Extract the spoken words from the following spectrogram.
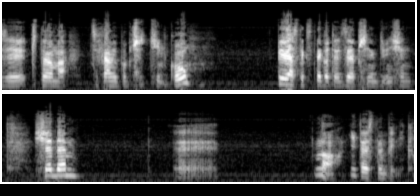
z czteroma cyframi po przecinku. Pierwiastek z tego to jest 0,97. Yy, No i to jest ten wynik.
